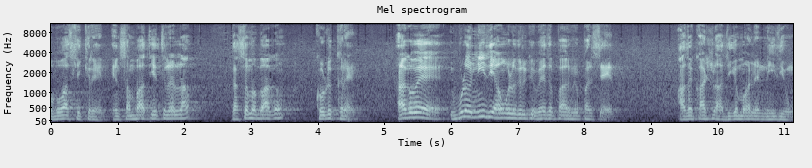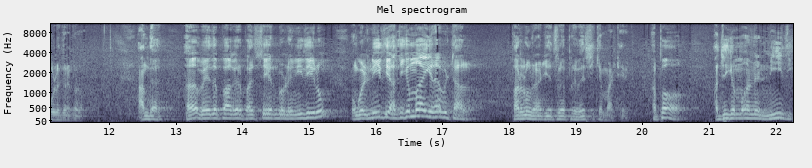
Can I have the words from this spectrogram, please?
உபவாசிக்கிறேன். என் சம்பாத்தியத்திலெல்லாம் தசம பாகம் கொடுக்கிறேன். ஆகவே இவ்வளோ நீதி அவங்களுக்கு இருக்குது வேத பார்க்குற பரிசெயர். அதை காட்டிலும் அதிகமான நீதி உங்களுக்கு இருக்கணும். அந்த வேத பார்க்குற பரிசெயர்களுடைய நீதியிலும் உங்கள் நீதி அதிகமாக இராவிட்டால் பரலூர் ராஜ்யத்தில் பிரவேசிக்க மாட்டீர்கள். அப்போது அதிகமான நீதி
